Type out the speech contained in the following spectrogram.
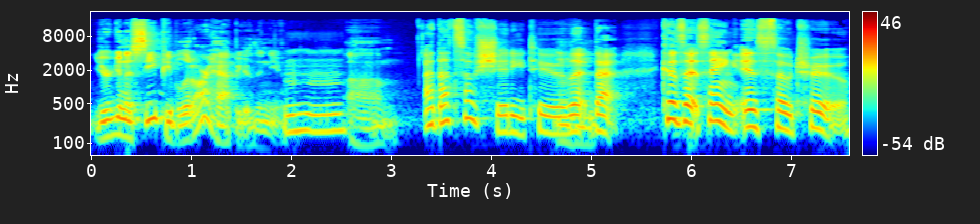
you're going to see people that are happier than you. Mm-hmm. Uh, that's so shitty too. Mm-hmm. That that because that saying is so true.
